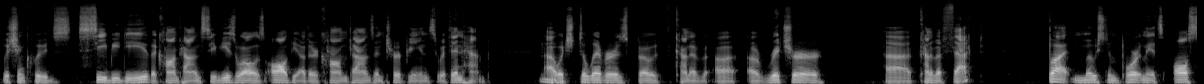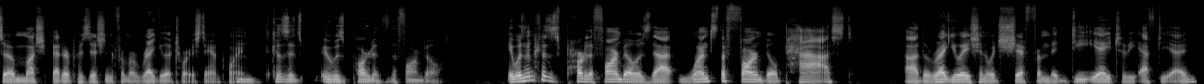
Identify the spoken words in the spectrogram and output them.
which includes CBD, the compound CBD, as well as all the other compounds and terpenes within hemp, uh, mm. uh, which delivers both kind of a, a richer uh, kind of effect but most importantly, it's also much better positioned from a regulatory standpoint because mm, it's it was part of the Farm Bill. It wasn't because it's part of the Farm Bill. Is that once the Farm Bill passed, uh, the regulation would shift from the DEA to the FDA,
